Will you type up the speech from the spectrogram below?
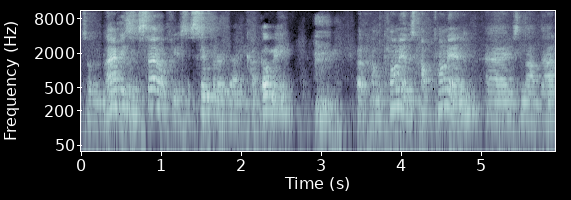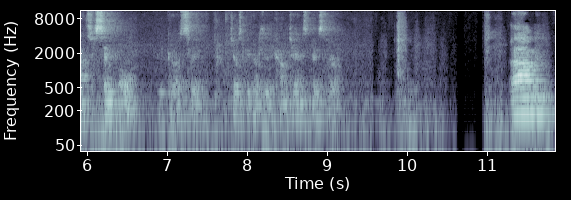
So the lattice itself is simpler than Kagome, but Hamiltonian's Hamiltonian uh, is not that simple because it, just because it contains this term. Um,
